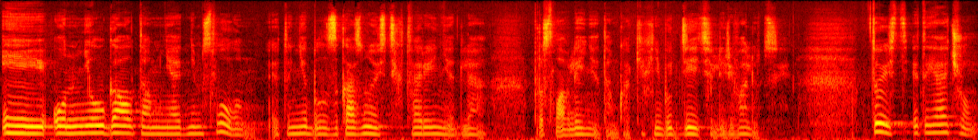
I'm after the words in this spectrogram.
И он не лгал там ни одним словом. Это не было заказное стихотворение для прославления там каких-нибудь деятелей революции. То есть это я о чем?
